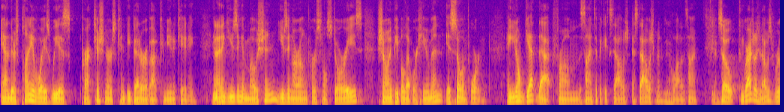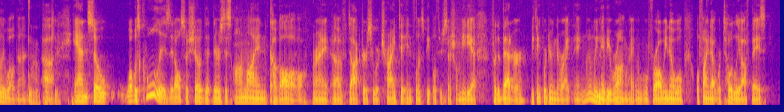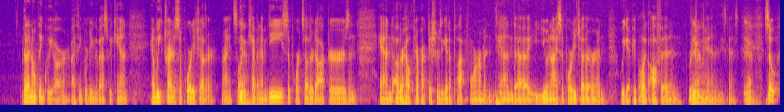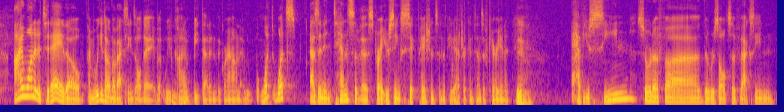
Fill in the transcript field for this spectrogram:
and there's plenty of ways we as practitioners can be better about communicating. And I think using emotion, using our own personal stories, showing people that we're human is so important. And you don't get that from the scientific establish- establishment yeah. a lot of the time. Yeah. So, congratulations. That was really well done. Oh, uh, and so, what was cool is it also showed that there's this online cabal, right, of doctors who are trying to influence people through social media for the better. We think we're doing the right thing. And we mm may be wrong, right? For all we know, we'll, we'll find out we're totally off base. But I don't think we are. I think we're doing the best we can and we try to support each other, right? So like yeah. Kevin MD supports other doctors and and other healthcare practitioners to get a platform, and yeah. and uh, you and I support each other, and we get people like Offit and Richard yeah. Pan and these guys. Yeah. So I wanted to today, though. I mean, we can talk about vaccines all day, but we've mm-hmm. kind of beat that into the ground. I mean, what what's as an intensivist, right? You're seeing sick patients in the pediatric intensive care unit. Yeah. Have you seen sort of uh, the results of vaccine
